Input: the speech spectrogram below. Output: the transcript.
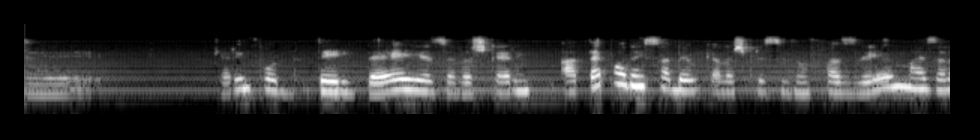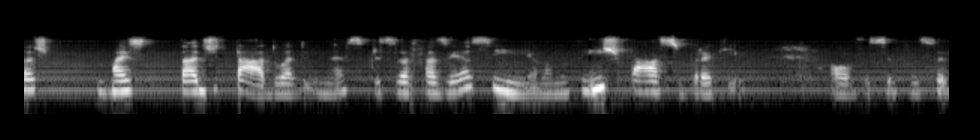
é, querem poder ter ideias, elas querem até podem saber o que elas precisam fazer, mas elas mas está ditado ali, né? Você precisa fazer assim, ela não tem espaço para aquilo. Ó, você, você,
